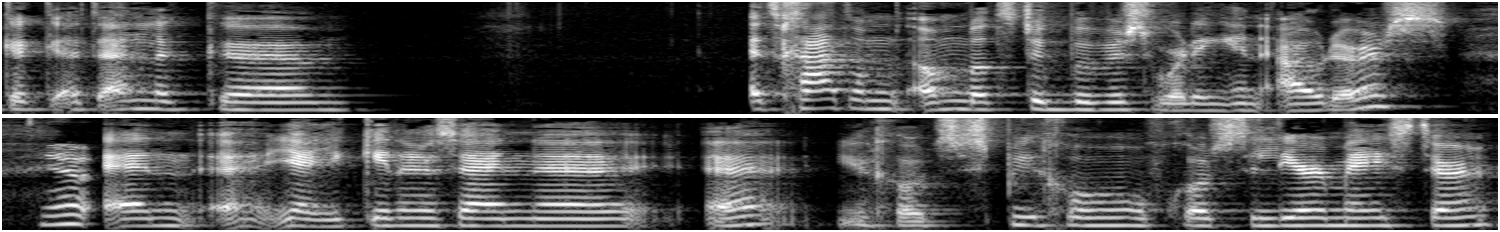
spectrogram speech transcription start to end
kijk, uiteindelijk. Uh, het gaat om, om dat stuk bewustwording in ouders. Ja. En uh, ja, je kinderen zijn uh, je grootste spiegel of grootste leermeester.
